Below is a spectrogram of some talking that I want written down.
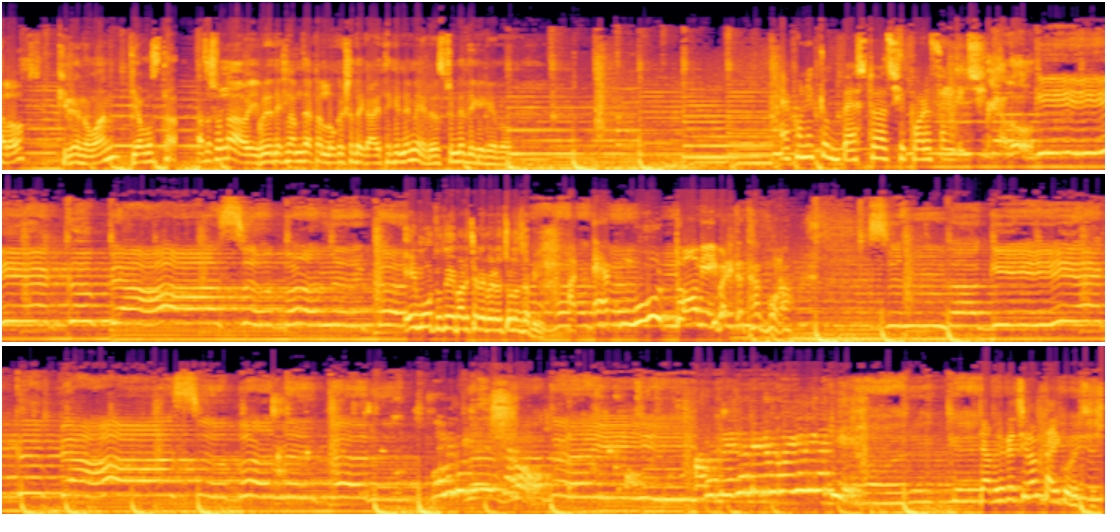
হ্যালো কিরে ওয়ান কি অবস্থা? আচ্ছা শোন না ওই দেখলাম যে একটা লোকের সাথে গাড়ি থেকে নেমে রেস্টুরেন্টের দিকে গেল। এখন একটু ব্যস্ত আছি পরে ফোন দিচ্ছি। হ্যালো এই মুহূর্তে তুই এই বাড়ি ছেড়ে বেরো চলে যাবি। আর এক মুহূর্ত আমি এই বাড়িতে থাকব না। জিন্দগি এক প্যার যা ভেবেছিলাম তাই করেছিস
